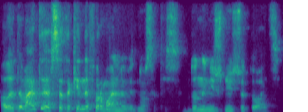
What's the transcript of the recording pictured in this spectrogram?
Але давайте все-таки неформально відноситись до нинішньої ситуації.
